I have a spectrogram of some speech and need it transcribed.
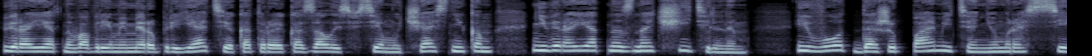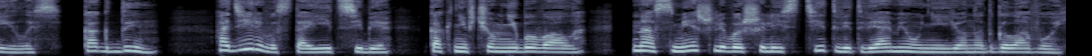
вероятно, во время мероприятия, которое казалось всем участникам невероятно значительным, и вот даже память о нем рассеялась, как дым. А дерево стоит себе, как ни в чем не бывало, насмешливо шелестит ветвями у нее над головой.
